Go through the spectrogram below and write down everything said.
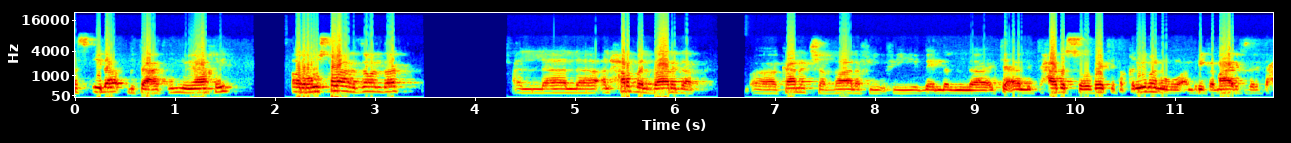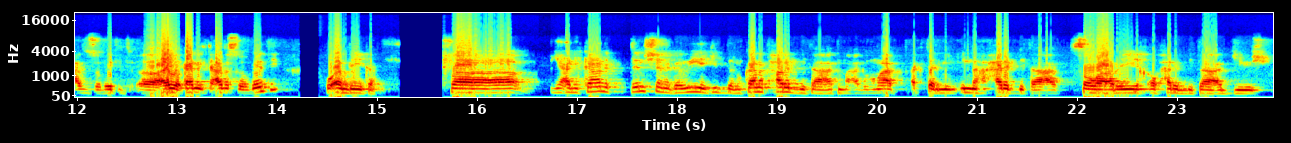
أسئلة بتاعت إنه يا أخي الروس طبعا الزمن ذاك الحرب الباردة آه، كانت شغالة في في بين الاتحاد السوفيتي تقريبا وأمريكا ما اعرف إذا الاتحاد السوفيتي آه، أيوه كان الاتحاد السوفيتي وأمريكا. ف يعني كانت تنشنة قوية جدا وكانت حرب بتاعت معلومات أكثر من إنها حرب بتاعت صواريخ أو حرب بتاعت جيش.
